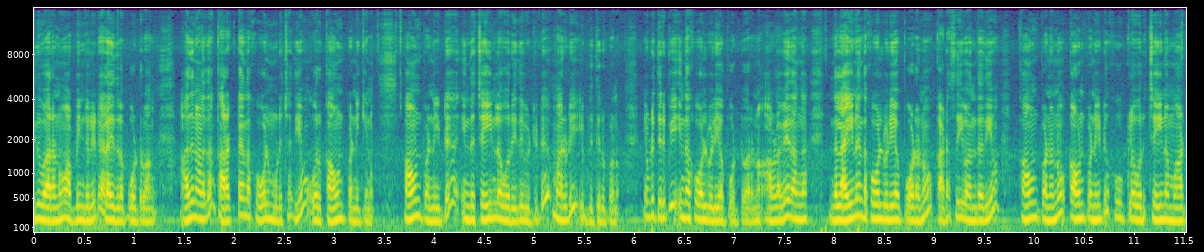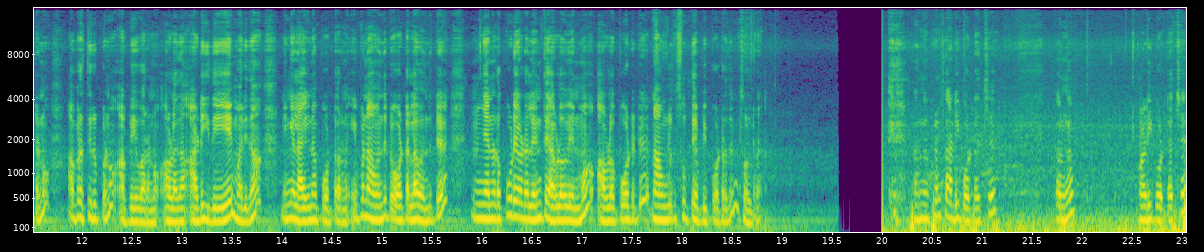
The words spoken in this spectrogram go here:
இது வரணும் அப்படின்னு சொல்லிட்டு இதில் போட்டுருவாங்க. அதனால தான் கரெக்டாக அந்த ஹோல் முடிச்சதையும் ஒரு கவுண்ட் பண்ணிக்கணும். கவுண்ட் பண்ணிட்டு இந்த செயினில் ஒரு இது விட்டுட்டு மறுபடியும் இப்படி திருப்பணும். இப்படி திருப்பி இந்த ஹோல் வழியாக போட்டு வரணும். அவ்வளவே தாங்க. இந்த லைனை இந்த ஹோல் வழியாக போடணும். கடைசி வந்ததையும் கவுண்ட் பண்ணணும். கவுண்ட் பண்ணிட்டு ஹூக்கில் ஒரு செயினை மாட்டணும். அப்புறம் திருப்பணும். அப்படியே வரணும். அவ்வளோதான் அடி இதே மாதிரி தான் நீங்கள் லைனை போட்டு வரணும். இப்போ நான் வந்து டோட்டலாக வந்துட்டு என்னோட கூடையோட லென்த் எவ்வளோ வேணுமோ அவ்வளோ போட்டுட்டு நான் உங்களுக்கு சுற்றி எப்படி போடுறதுன்னு சொல்கிறேன் அங்கே ஃப்ரெண்ட்ஸ் அடி போட்டாச்சு. பாருங்க அடி போட்டாச்சு.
